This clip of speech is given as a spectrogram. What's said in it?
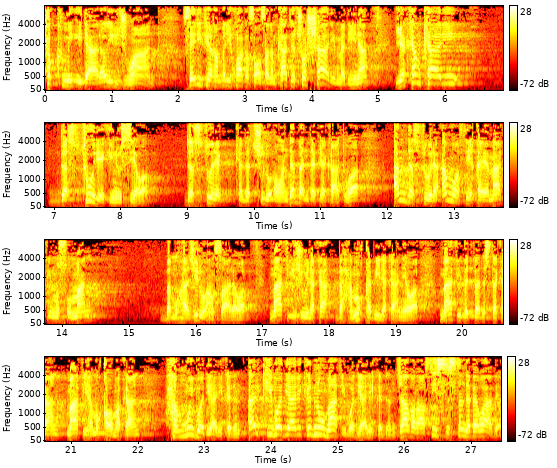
حکمی ئیدارەی جوان سەیری پێغەمبەری خوا کە سەڵ سەلەم کاتێ چۆ شاری مەدینە یەکەم کاری دەستوورێکی نووسیەوە، دەستوورێک کە لە چل و ئەوەندە بەندە پێکهاتووە، ئەم دەستوورە، ئەم وەسیقەیە مافی موسڵمان بە موهاجیر و ئەنسارەوە، مافی جوولەکە بە هەموو قەبیلەکانیەوە، مافی بتپەرستەکان، مافی هەموو قەومەکان، هەمووی بۆ دیاریکردن، ئەرکی بۆ دیاریکردن و مافی بۆ دیاریکردن. جا بەڕاستی سیستم دەبێ وابێ.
